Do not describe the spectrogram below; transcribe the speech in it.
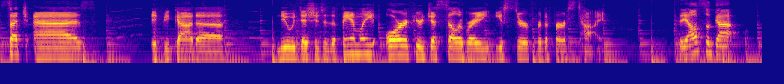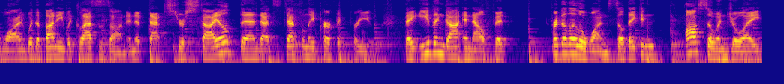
such as if you got a new addition to the family, or if you're just celebrating Easter for the first time. They also got one with a bunny with glasses on. And if that's your style, then that's definitely perfect for you. They even got an outfit for the little ones so they can also enjoy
